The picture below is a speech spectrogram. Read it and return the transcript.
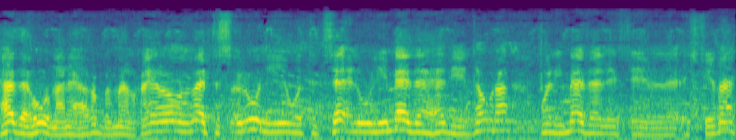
هذا هو معناها ربما الغير ربما تسألوني وتتساءلوا لماذا هذه الدورة ولماذا الاشتراك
